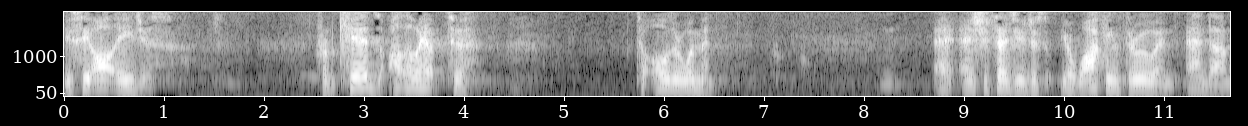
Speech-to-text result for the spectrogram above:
You see all ages, from kids all the way up to to older women. And, and she says you just you're walking through, and and um,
